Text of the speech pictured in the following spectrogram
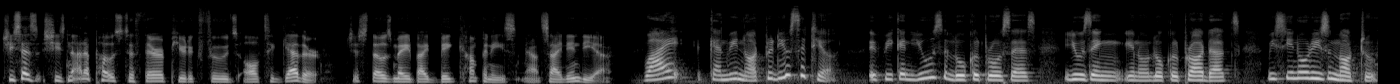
She says she's not opposed to therapeutic foods altogether, just those made by big companies outside India. Why can we not produce it here? If we can use a local process using, you know, local products, we see no reason not to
